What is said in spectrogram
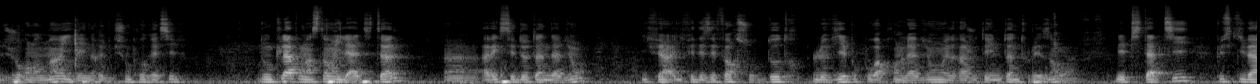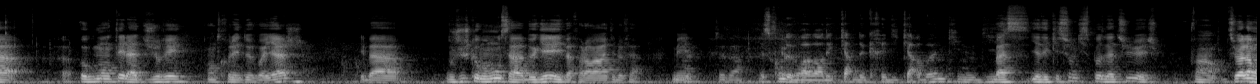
du jour au lendemain, il y a une réduction progressive. Donc là, pour l'instant, il est à 10 tonnes, euh, avec ses 2 tonnes d'avion. Il fait, il fait des efforts sur d'autres leviers pour pouvoir prendre l'avion et de rajouter une tonne tous les ans. Mais petit à petit, puisqu'il va euh, augmenter la durée entre les deux voyages, et bah, jusqu'au moment où ça va bugger, il va falloir arrêter de le faire. Mais Ouais. Est-ce qu'on devrait avoir des cartes de crédit carbone qui nous disent bah, il y a des questions qui se posent là-dessus. Et je- Enfin, tu vois, là, on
